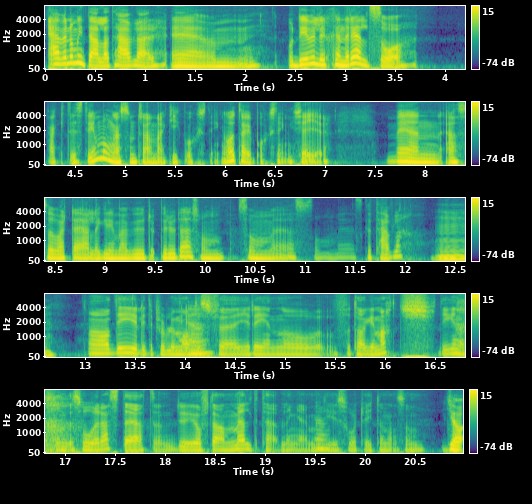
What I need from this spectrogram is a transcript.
även om inte alla tävlar, ehm, och det är väl generellt så faktiskt, det är många som tränar kickboxning och thaiboxning, tjejer. Men alltså vart är alla grymma brud- brudar som, som, eh, som ska tävla? Mm. Ja det är ju lite problematiskt för Irene att få tag i match. Det är nästan det svåraste. Att du är ju ofta anmäld till tävlingar men Ja. det är ju svårt att hitta någon som Ja,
